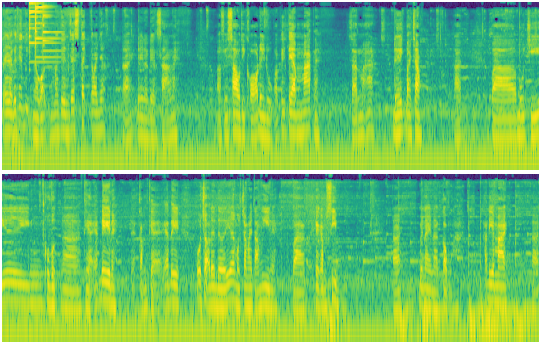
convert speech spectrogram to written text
Đây là cái thiết bị nó gọi mang tên Zestec các bác nhé đấy đây là đèn sáng này. Ở phía sau thì có đầy đủ các cái tem mát này dán mã DX300 đấy. Và bố trí khu vực à, thẻ SD này để cắm thẻ SD hỗ trợ lên tới 128 g này và khe cắm sim. Đấy bên này là cổng HDMI đấy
